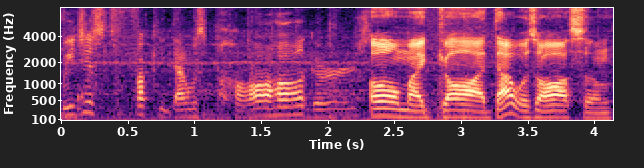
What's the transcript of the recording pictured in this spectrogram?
we just fucking. That was poggers. Oh my god, that was awesome.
